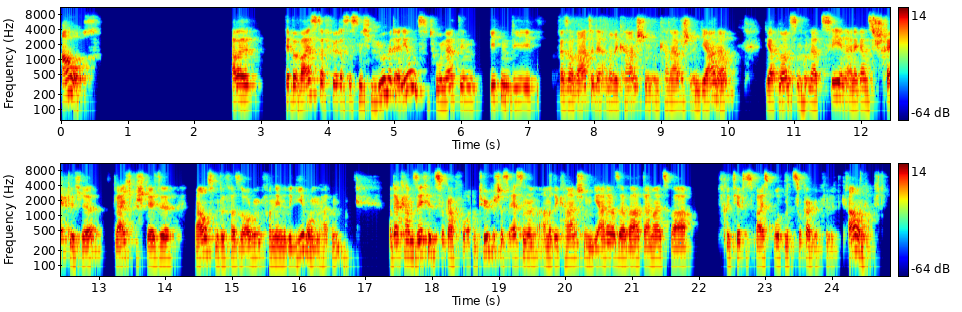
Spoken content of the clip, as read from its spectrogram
auch. Aber der Beweis dafür, dass es nicht nur mit Ernährung zu tun hat, den bieten die Reservate der amerikanischen und kanadischen Indianer, die ab 1910 eine ganz schreckliche, gleichgestellte Nahrungsmittelversorgung von den Regierungen hatten. Und da kam sehr viel Zucker vor. Ein typisches Essen im amerikanischen Indianerreservat damals war frittiertes Weißbrot mit Zucker gefüllt. Grauenhaft.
